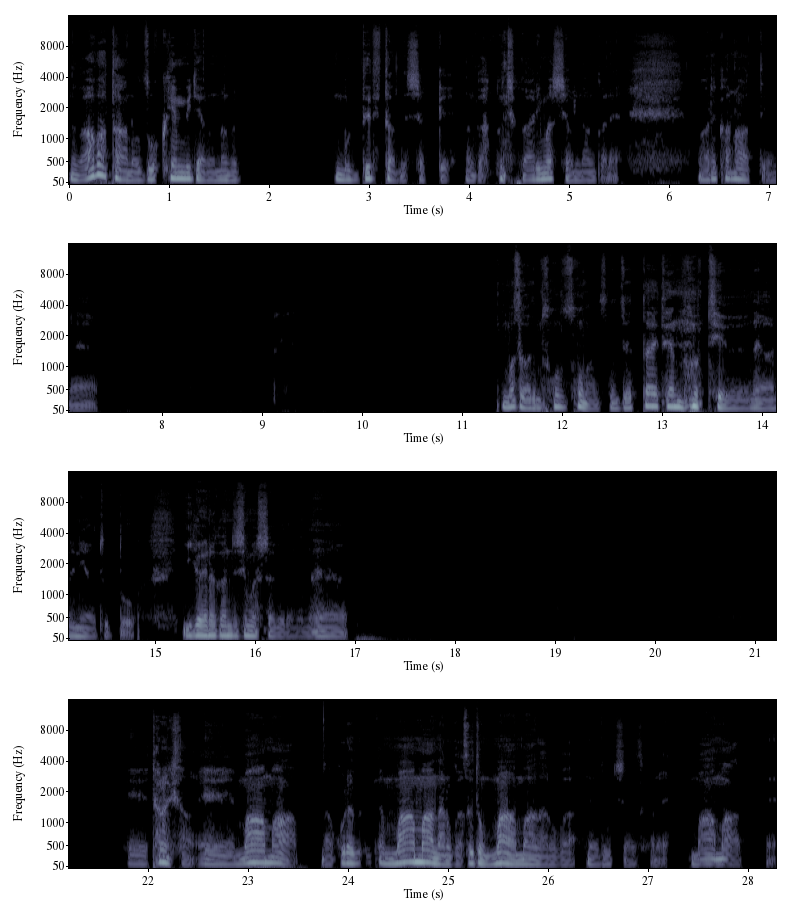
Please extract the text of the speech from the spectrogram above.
なんかアバターの続編みたいなのなんかもう出てたんでしたっけ？なんか、ちょっとありましたよね、なんかね。あれかなっていうね。まさかでもそそうなんですね。絶対天皇っていうね、あれにはちょっと意外な感じしましたけどもね。えー、田中さん、えー、まあまあ、あこれ、まあまあなのか、それともまあまあなのか、ね、どっちなんですかね。まあまあ、ね。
